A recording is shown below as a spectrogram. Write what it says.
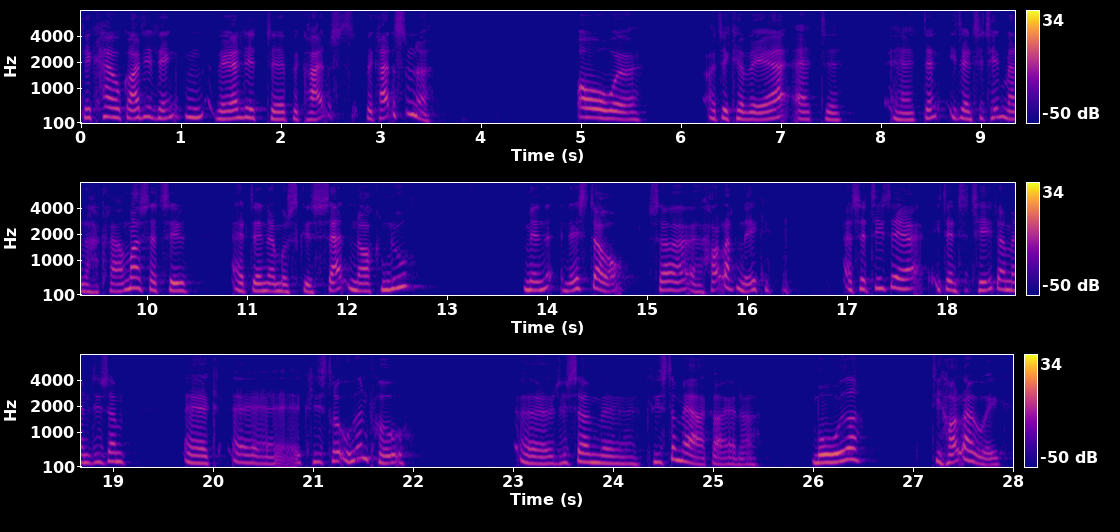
det kan jo godt i længden være lidt øh, begræns, begrænsende. Og, øh, og det kan være, at øh, at den identitet, man har klamret sig til, at den er måske sand nok nu, men næste år, så øh, holder den ikke. Altså de der identiteter, man ligesom øh, øh, klistrer udenpå, øh, ligesom øh, klistermærker eller moder, de holder jo ikke.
